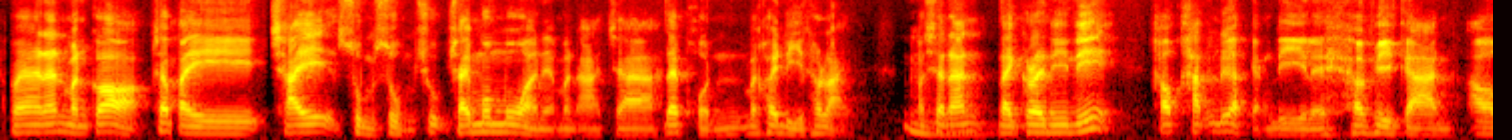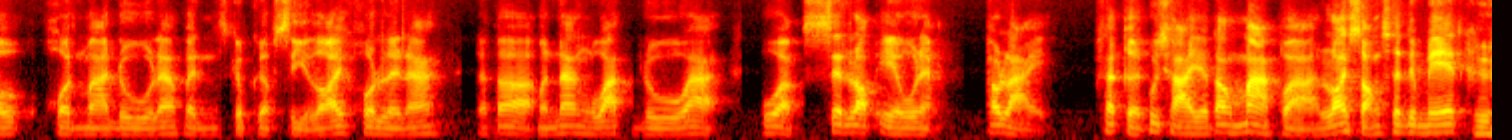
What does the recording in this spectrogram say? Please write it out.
เพราะฉะนั้นมันก็ถ้าไปใช้สุ่มๆชุใช้มั่วๆเนี่ยมันอาจจะได้ผลไม่ค่อยดีเท่าไหร่ เพราะฉะนั้นในกรณีนี้เขาคัดเลือกอย่างดีเลยเขามีการเอาคนมาดูแล้วเป็นเกือบเกือบ400 คนเลยนะ แล้วก็มานั่งวัดดูว่าพวกเส้นรอบเอวเนี่ยเท่าไหร่ ถ้าเกิดผู้ชายจะต้องมากกว่า 102เซนติเมตรคือ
